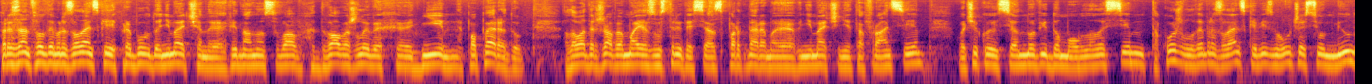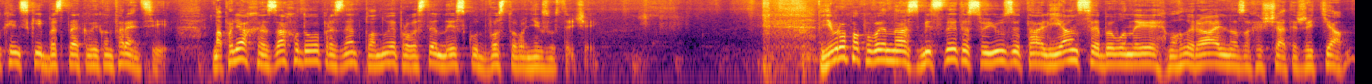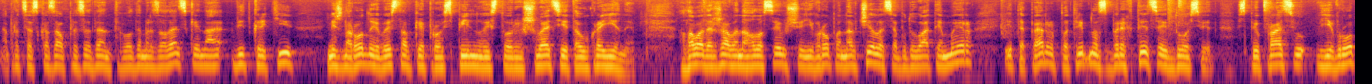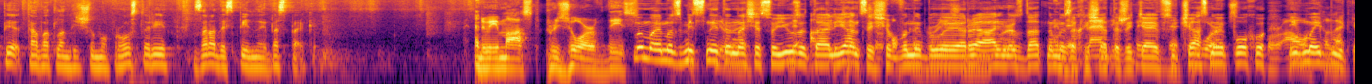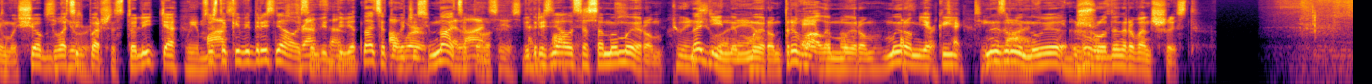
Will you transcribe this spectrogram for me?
Президент Володимир Зеленський прибув до Німеччини. Він анонсував два важливих дні попереду. Глава держави має зустрітися з партнерами в Німеччині та Франції. Очікуються нові домовленості. Також Володимир Зеленський візьме участь у Мюнхенській безпековій конференції. На полях заходу президент планує провести низку двосторонніх зустрічей. Європа повинна зміцнити союзи та альянси, аби вони могли реально захищати життя. Про це сказав президент Володимир Зеленський на відкритті міжнародної виставки про спільну історію Швеції та України. Глава держави наголосив, що Європа навчилася будувати мир, і тепер потрібно зберегти цей досвід співпрацю в Європі та в Атлантичному просторі заради спільної безпеки. Ми маємо зміцнити наші союзи та альянси, щоб вони були реально здатними захищати життя і в сучасну епоху, і в майбутньому, щоб 21 століття все ж таки відрізнялося від 19-го чи 17-го, відрізнялося саме миром, надійним миром, тривалим миром, миром, який не зруйнує жоден реваншист.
